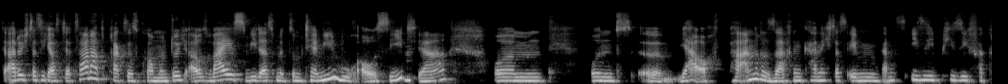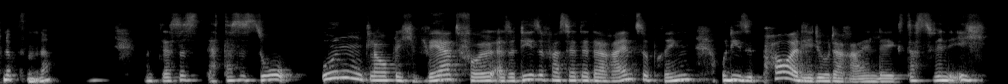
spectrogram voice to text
dadurch, dass ich aus der Zahnarztpraxis komme und durchaus weiß, wie das mit so einem Terminbuch aussieht, mhm. ja, ähm, und äh, ja, auch ein paar andere Sachen kann ich das eben ganz easy peasy verknüpfen. Ne? Und das ist, das ist so unglaublich wertvoll, also diese Facette da reinzubringen und diese Power, die du da reinlegst, das finde ich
